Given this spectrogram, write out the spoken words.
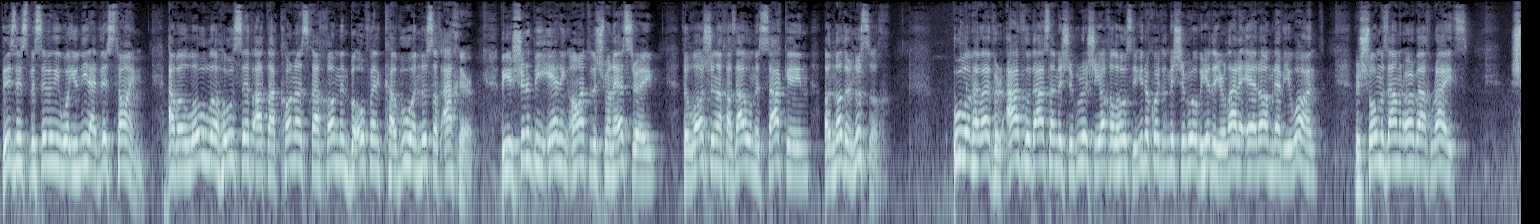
This is specifically what you need at this time. But you shouldn't be adding on to the Shemana Esrei the Lashon HaChazal Misakin, another Nusach. Ulam, however, even according to the Mishnah Berurah over here that you're allowed to add on whatever you want, Rishol Mazaman Auerbach writes, You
